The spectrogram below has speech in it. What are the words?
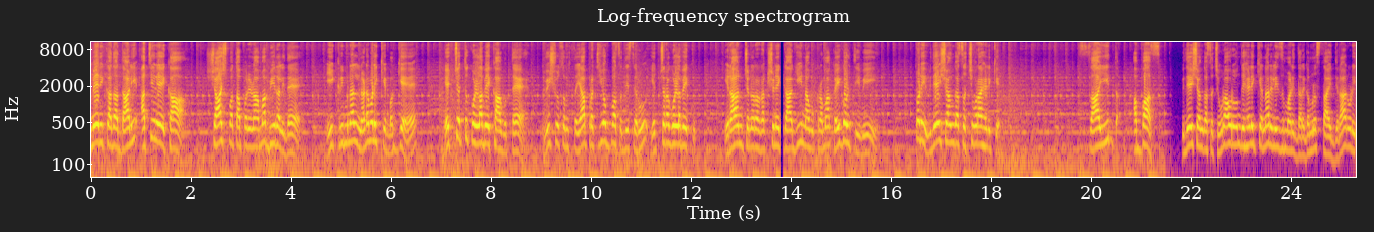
ಅಮೆರಿಕದ ದಾಳಿ ಅತಿರೇಕ ಶಾಶ್ವತ ಪರಿಣಾಮ ಬೀರಲಿದೆ. ಈ ಕ್ರಿಮಿನಲ್ ನಡವಳಿಕೆ ಬಗ್ಗೆ ಎಚ್ಚೆತ್ತುಕೊಳ್ಳಬೇಕಾಗುತ್ತೆ. ವಿಶ್ವಸಂಸ್ಥೆಯ ಪ್ರತಿಯೊಬ್ಬ ಸದಸ್ಯರು ಎಚ್ಚರಗೊಳ್ಳಬೇಕು. ಇರಾನ್ ಜನರ ರಕ್ಷಣೆಗಾಗಿ ನಾವು ಕ್ರಮ ಕೈಗೊಳ್ತೀವಿ. ನೋಡಿ, ವಿದೇಶಾಂಗ ಸಚಿವರ ಹೇಳಿಕೆ. ಸಾಯಿದ್ ಅಬ್ಬಾಸ್, ವಿದೇಶಾಂಗ ಸಚಿವರು ಅವರು ಒಂದು ಹೇಳಿಕೆಯನ್ನು ರಿಲೀಸ್ ಮಾಡಿದ್ದಾರೆ. ಗಮನಿಸ್ತಾ ಇದ್ದೀರಾ? ನೋಡಿ,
